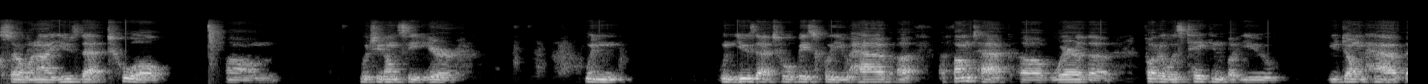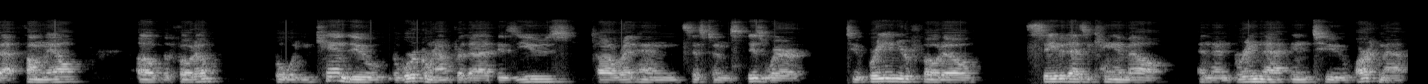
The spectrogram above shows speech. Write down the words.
So when I use that tool, um, which you don't see here, when when you use that tool, basically you have a, a thumbtack of where the photo was taken, but you you don't have that thumbnail of the photo. But what you can do, the workaround for that, is use uh, Red Hen Systems Isware to bring in your photo, save it as a KML, and then bring that into ArcMap,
